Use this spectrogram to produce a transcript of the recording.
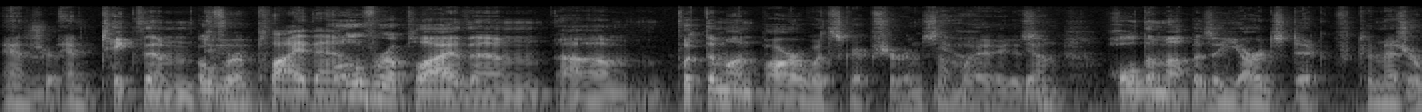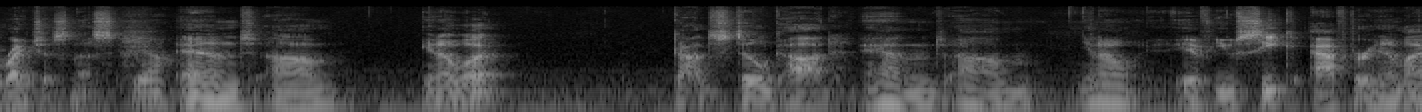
and Sure. and take them Over apply them. over apply them, um, put them on par with Scripture in some Yeah, ways, yeah. and hold them up as a yardstick to measure righteousness. Yeah. And um, you know what? God's still God, and um, you know if you seek after Him, I,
